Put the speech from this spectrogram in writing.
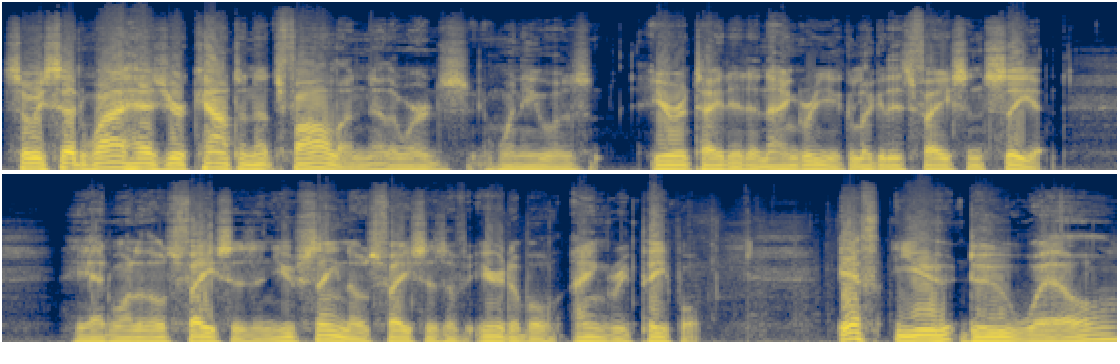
So he said, Why has your countenance fallen? In other words, when he was irritated and angry, you could look at his face and see it. He had one of those faces, and you've seen those faces of irritable, angry people. If you do well,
